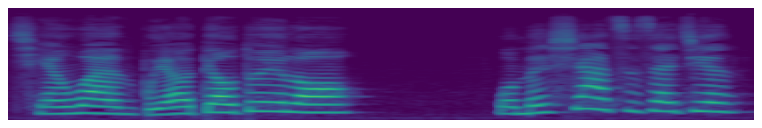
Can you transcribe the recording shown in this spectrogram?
千万不要掉队喽。我们下次再见。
